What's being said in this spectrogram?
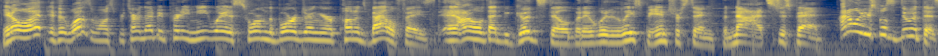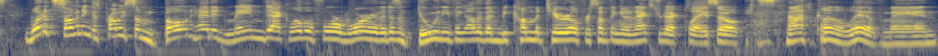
you know what? If it was once per turn that'd be a pretty neat way to swarm the board during your opponent's battle phase. And i don't know if that'd be good still but it would at least be interesting. But nah it's just bad. I don't know what you're supposed to do with this. What it's summoning is probably some boneheaded main deck level 4 warrior that doesn't do anything other than become material for something in an extra deck play so it's not gonna live man.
